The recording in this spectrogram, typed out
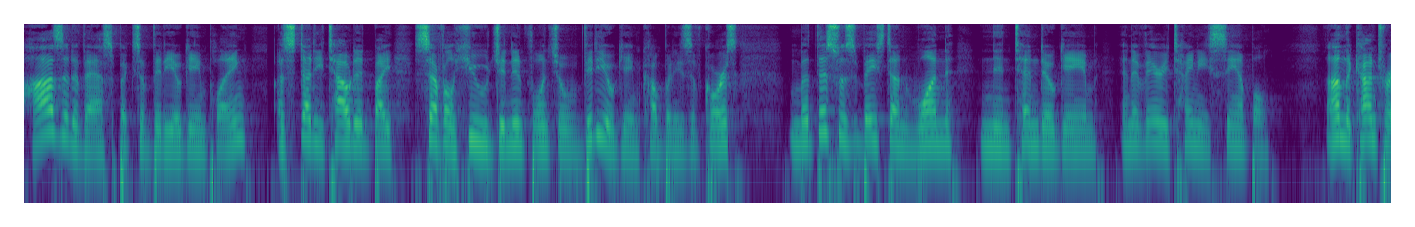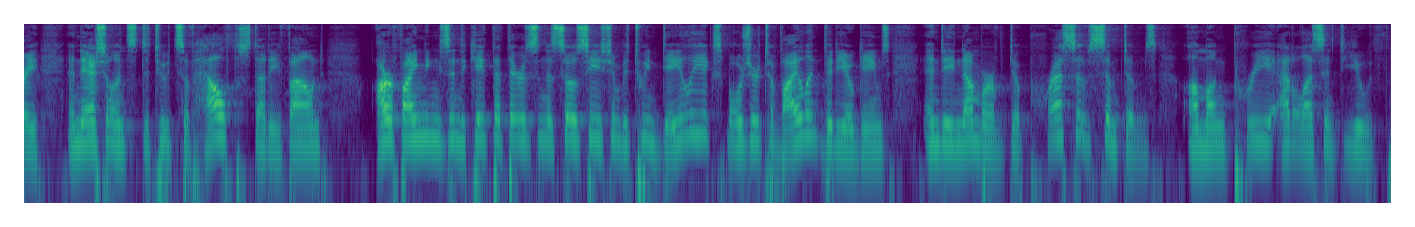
positive aspects of video game playing, a study touted by several huge and influential video game companies, of course, but this was based on one Nintendo game and a very tiny sample. On the contrary, a National Institutes of Health study found our findings indicate that there is an association between daily exposure to violent video games and a number of depressive symptoms among pre adolescent youth.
